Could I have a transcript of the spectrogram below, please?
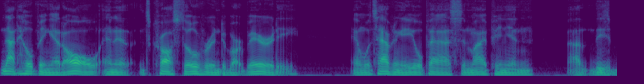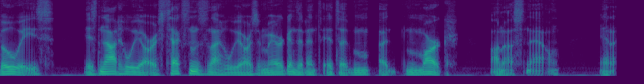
not helping at all, and it, it's crossed over into barbarity. And what's happening at Eagle Pass, in my opinion, uh, these buoys, is not who we are as Texans, not who we are as Americans, and it's a, a mark on us now. And uh,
